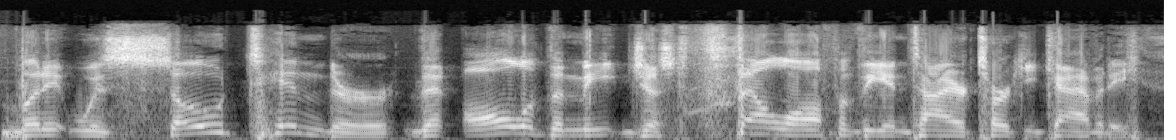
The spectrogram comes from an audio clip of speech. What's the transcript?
But it was so tender that all of the meat just fell off of the entire turkey cavity.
